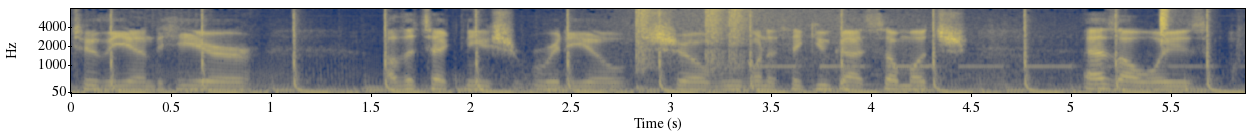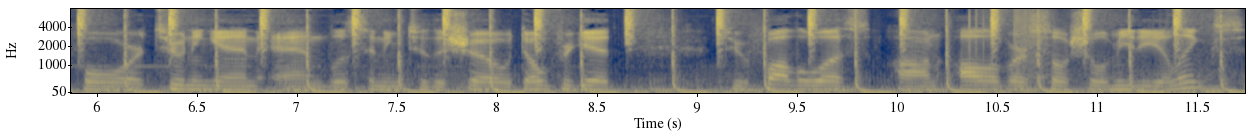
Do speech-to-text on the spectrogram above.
To the end here of the Techniche Radio Show. We want to thank you guys so much, as always, for tuning in and listening to the show. Don't forget to follow us on all of our social media links,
